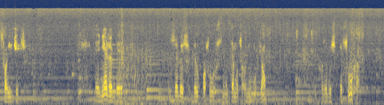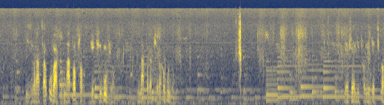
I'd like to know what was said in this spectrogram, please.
swoich dzieci. Nie żeby, żebyś był posłuszny temu, co oni mówią, tylko żebyś słuchał i zwracał uwagę na to, co dzieci mówią i na to, jak się zachowują. Jeżeli twoje dziecko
